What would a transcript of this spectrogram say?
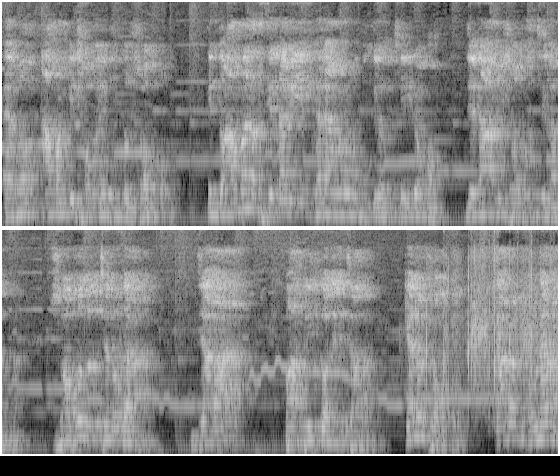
এবং আমাকে সবাই বলতো সফল। কিন্তু আমার আজকে দাঁড়িয়ে এখানে আমার অনুভূতি হচ্ছে এইরকম, যে না, আমি সফল ছিলাম না। সফল হচ্ছেন ওনারা, যারা পাবলিক কলেজ চালান। কেন সফল? কারণ ওনারা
